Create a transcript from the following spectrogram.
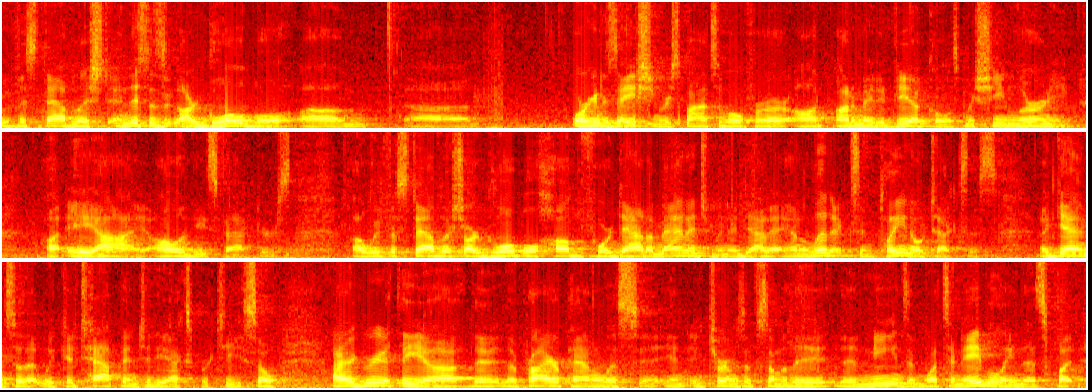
We've established, and this is our global um, uh, organization responsible for our automated vehicles, machine learning, uh, AI, all of these factors. Uh, we've established our global hub for data management and data analytics in Plano, Texas, again, so that we could tap into the expertise. So I agree with the, uh, the, the, prior panelists in, in terms of some of the, the means and what's enabling this, but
